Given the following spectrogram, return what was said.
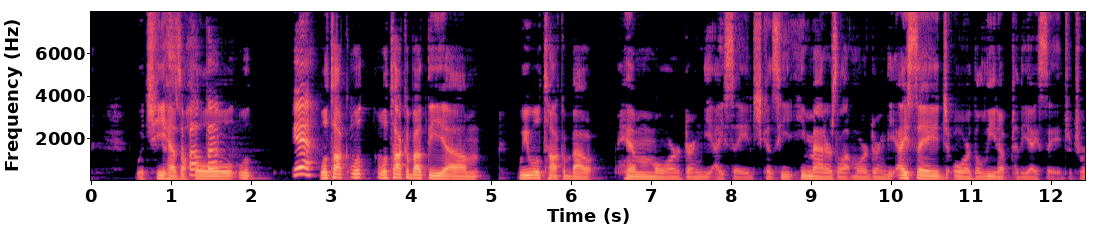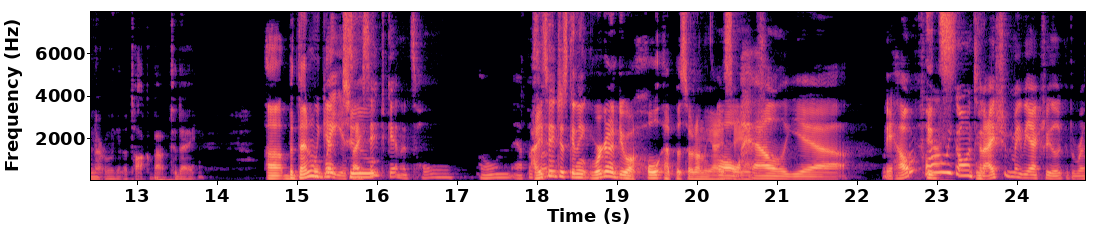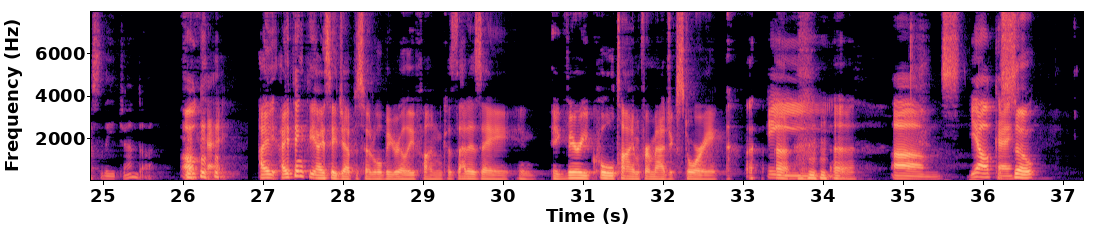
which he has a whole. We'll, Yeah. we'll talk. We'll we'll talk about the. Um, we will talk about him more during the Ice Age because he he matters a lot more during the Ice Age or the lead up to the Ice Age, which we're not really going to talk about today. Uh, but then we Oh, get wait, is to Ice Age getting its whole own episode? Ice Age is getting. We're going to do a whole episode on the Ice oh Age. hell yeah! Wait, how far are we going today? I should maybe actually look at the rest of the agenda. Okay. I, I think the Ice Age episode will be really fun because that is a a very cool time for Magic Story. Hey. Uh, um. Yeah. Okay. So,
